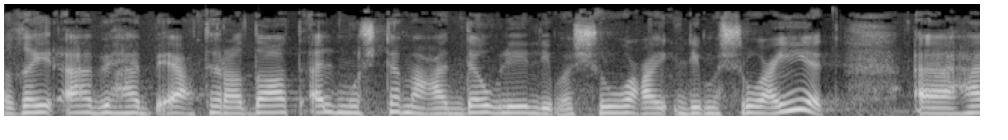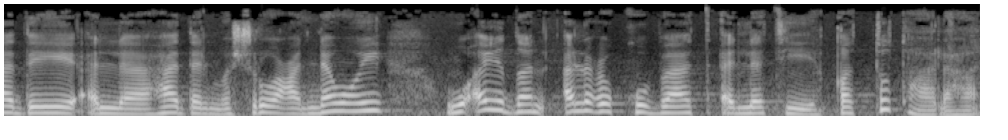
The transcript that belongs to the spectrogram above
60% غير آبها باعتراضات المجتمع الدولي لمشروع لمشروعية آه هذه هذا المشروع النووي وأيضا العقوبات التي قد تطالها.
